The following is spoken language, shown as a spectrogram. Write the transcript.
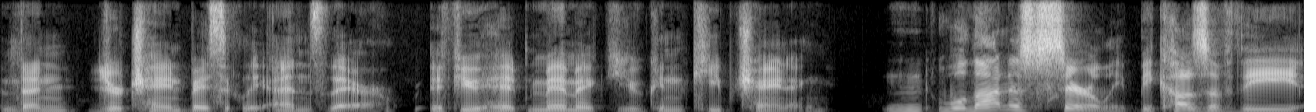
then your chain basically ends there. If you hit mimic, you can keep chaining. N- Well, not necessarily because of the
